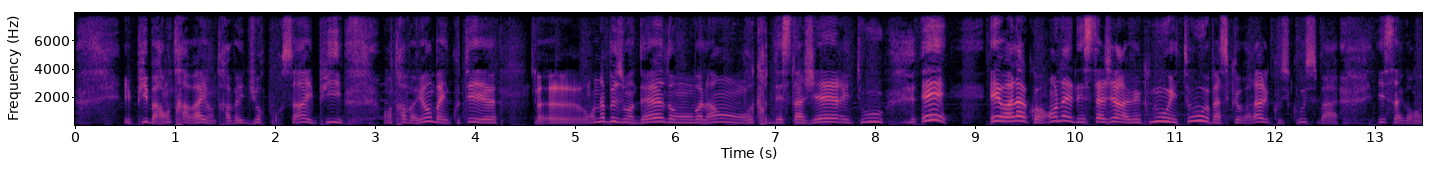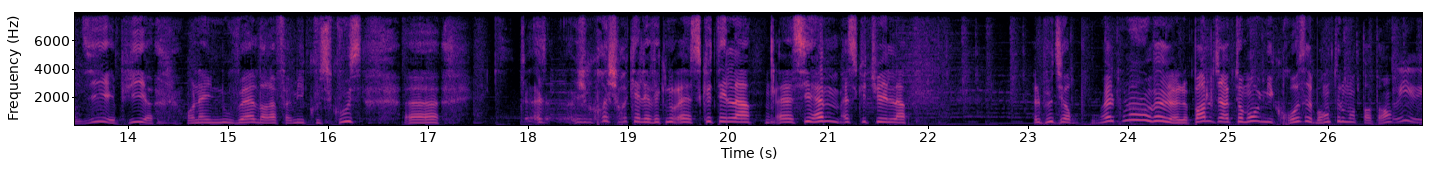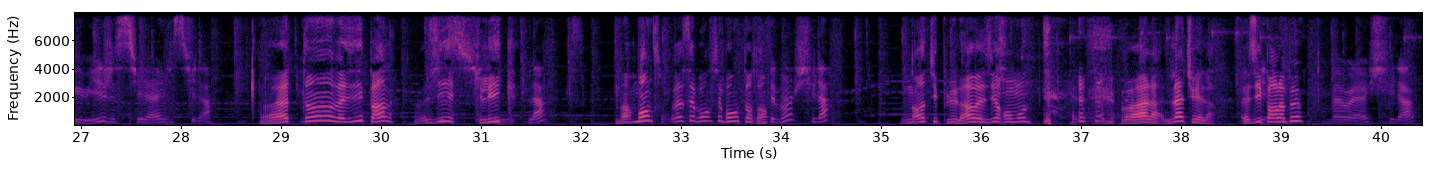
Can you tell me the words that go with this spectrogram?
Et puis, bah, on travaille, on travaille dur pour ça. Et puis, en travaillant, bah, écoutez, euh, euh, on a besoin d'aide. On, voilà, on recrute des stagiaires et tout. Et, et voilà, quoi. On a des stagiaires avec nous et tout. Parce que, voilà, le couscous, bah, il s'agrandit. Et puis, euh, on a une nouvelle dans la famille couscous. Euh, je crois, je crois qu'elle est avec nous. Est-ce que tu es là? Euh, Sihem, est-ce que tu es là? Elle peut dire. Elle, parle directement au micro, c'est bon, tout le monde t'entend. Oui, oui, oui, je suis là, je suis là. Attends, vas-y, parle. Vas-y, clique. Là Non, monte. Ouais, c'est bon, c'est bon, on t'entend. C'est bon, je suis là Non, tu plus là, vas-y, remonte. voilà, là tu es là. Vas-y, parle un peu. Bah voilà, je suis là.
